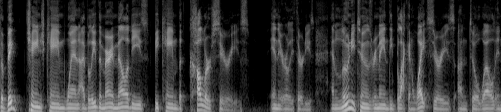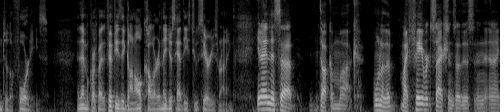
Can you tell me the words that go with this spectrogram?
the big change came when I believe the Merrie Melodies became the color series in the early 30s, and Looney Tunes remained the black and white series until well into the 40s. And then, of course, by the 50s, they'd gone all color, and they just had these two series running. You know, in this uh, Duck Amuck, one of the my favorite sections of this, and, and I,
